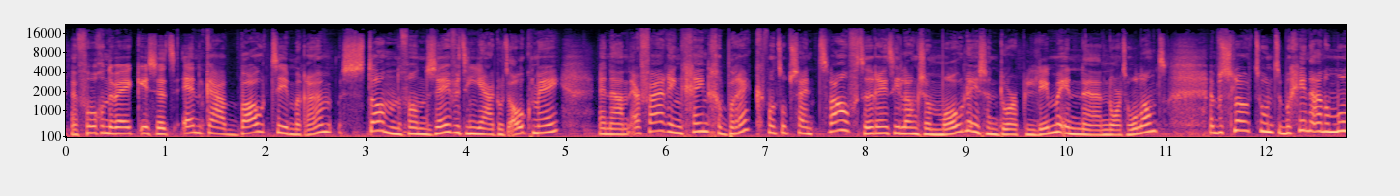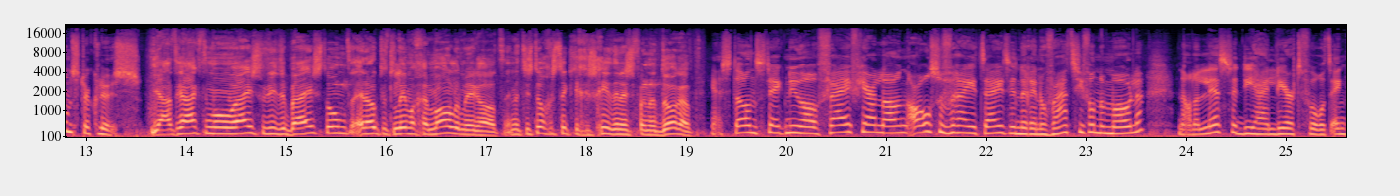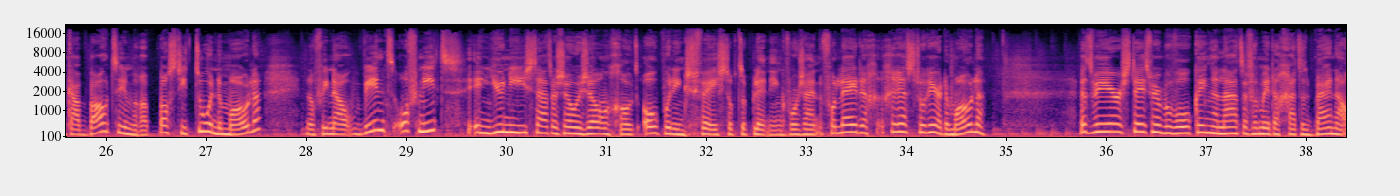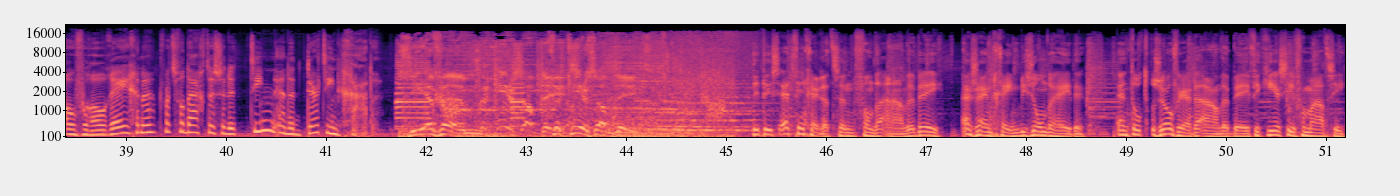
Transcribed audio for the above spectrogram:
En volgende week is het NK Bouwtimmeren. Stan van 17 jaar doet ook mee. En aan ervaring geen gebrek, want op zijn twaalfde reed hij langs een molen in zijn dorp Limmen in uh, Noord-Holland. En besloot toen te beginnen aan een monsterklus. Ja, het raakte me onwijs hoe hij erbij stond en ook dat Limmen geen molen meer had. En het is toch een stukje geschiedenis van het dorp. Ja, Stan steekt nu al vijf jaar lang al zijn vrije tijd in de renovatie van de molen. En alle lessen die hij leert voor het NK Bouwtimmeren past hij toe in de molen. En of hij nou wint of niet, in juni juni staat er sowieso een groot openingsfeest op de planning... voor zijn volledig gerestaureerde molen. Het weer, steeds meer bewolking en later vanmiddag gaat het bijna overal regenen. Het wordt vandaag tussen de 10 en de 13 graden. ZFM, verkeersupdate. verkeersupdate. Dit is Edwin Gerritsen van de ANWB. Er zijn geen bijzonderheden. En tot zover de ANWB Verkeersinformatie.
